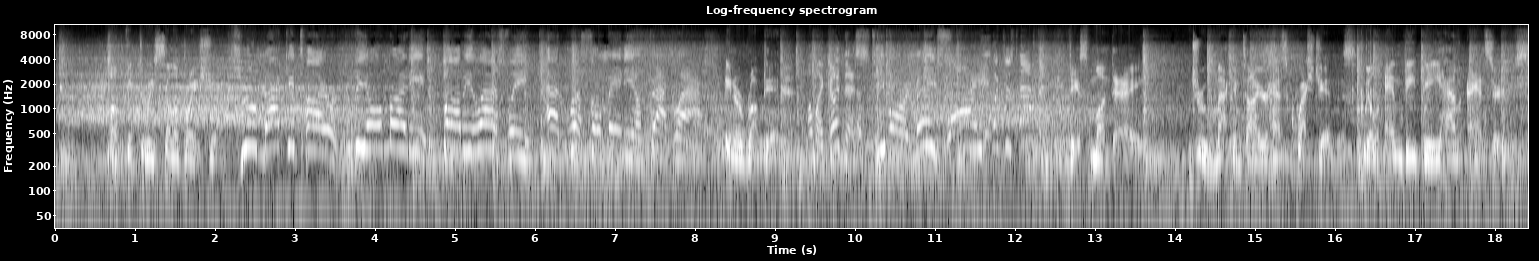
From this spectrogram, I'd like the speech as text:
A victory celebration. Drew McIntyre, the almighty Bobby Lashley at WrestleMania Backlash. Interrupted. Oh my goodness! T-Bar and Mace. Why? What just happened? This Monday, Drew McIntyre has questions. Will MVP have answers?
